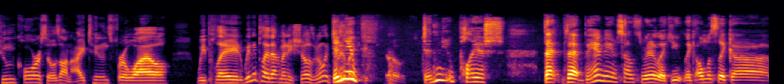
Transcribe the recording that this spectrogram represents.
TuneCore, so it was on iTunes for a while. We played. We didn't play that many shows. We only Didn't you- like. Didn't you play a that that band name sounds familiar? Like you, like almost like uh.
